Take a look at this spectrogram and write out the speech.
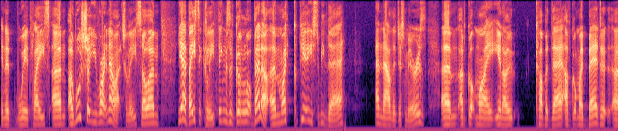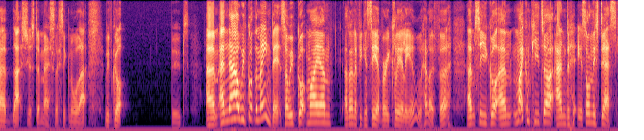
in a weird place. Um, I will show you right now, actually. So, um, yeah, basically, things have got a lot better. Um, my computer used to be there, and now they're just mirrors. Um, I've got my, you know, cupboard there. I've got my bed. Uh, that's just a mess. Let's ignore that. We've got boobs. Um, and now we've got the main bit. So we've got my um. I don't know if you can see it very clearly. Oh, hello, foot. Um, so you've got um my computer, and it's on this desk,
